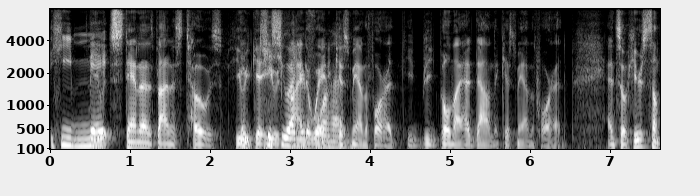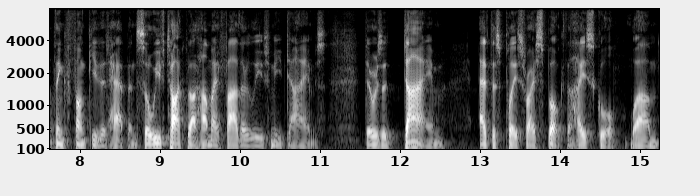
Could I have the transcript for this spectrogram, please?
he He made would stand on his, on his toes. He would get. He would you find a way to kiss me on the forehead. He'd, he'd pull my head down to kiss me on the forehead. And so here's something funky that happened. So we've talked about how my father leaves me dimes. There was a dime at this place where I spoke, the high school. Um,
